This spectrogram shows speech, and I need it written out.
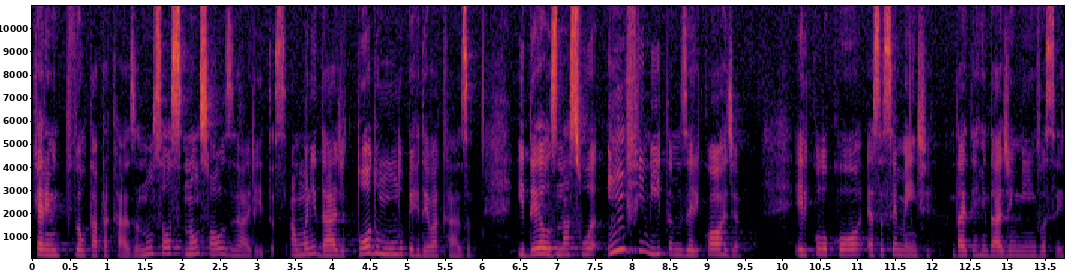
querem voltar para casa, não só, não só os israelitas, a humanidade, todo mundo perdeu a casa. E Deus, na sua infinita misericórdia, Ele colocou essa semente da eternidade em mim e em você.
